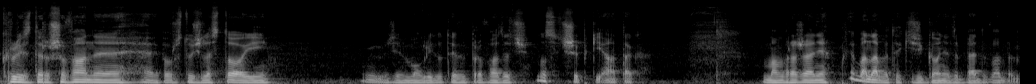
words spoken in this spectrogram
Król jest zderoszowany, e, po prostu źle stoi. Będziemy mogli tutaj wyprowadzać dosyć szybki atak. Mam wrażenie, chyba nawet jakiś goniec B2 bym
